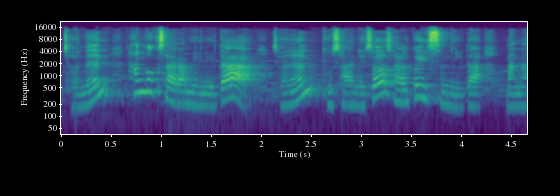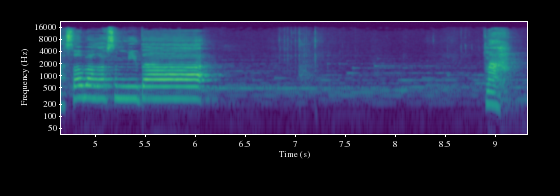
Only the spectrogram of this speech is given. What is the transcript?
저는 한국 사람입니다. 저는 부산에서 살고 있습니다. 만나서 반갑습니다. Nah,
